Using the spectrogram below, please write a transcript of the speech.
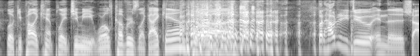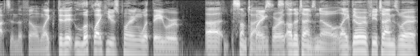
Look, you probably can't play Jimmy Eat World covers like I can. But, uh, But how did he do in the shots in the film? Like, did it look like he was playing what they were? Uh, sometimes Playing for us? other times no. Like there were a few times where,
